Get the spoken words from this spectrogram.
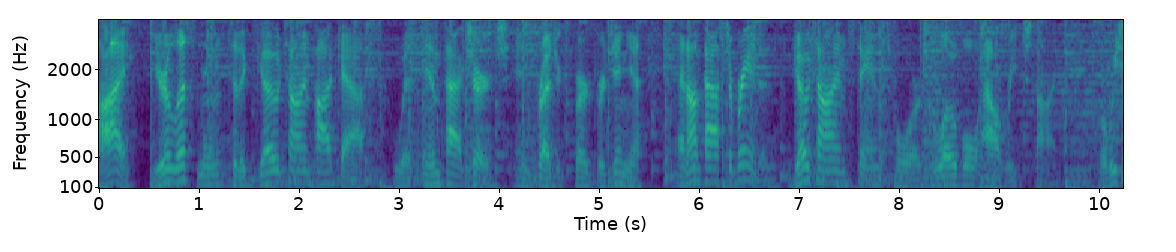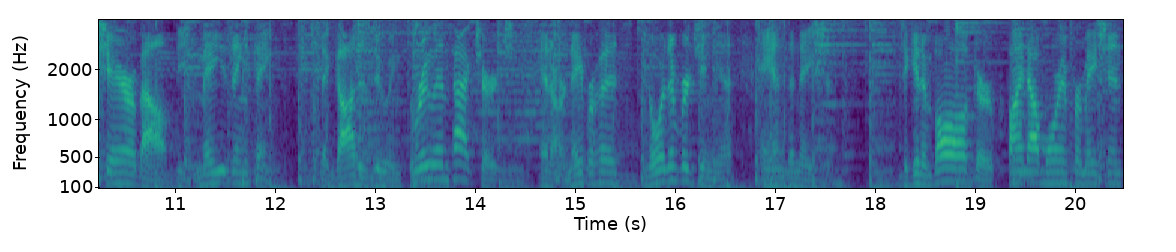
Hi, you're listening to the Go Time podcast with Impact Church in Fredericksburg, Virginia, and I'm Pastor Brandon. Go Time stands for Global Outreach Time, where we share about the amazing things that God is doing through Impact Church in our neighborhoods, Northern Virginia, and the nations. To get involved or find out more information,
